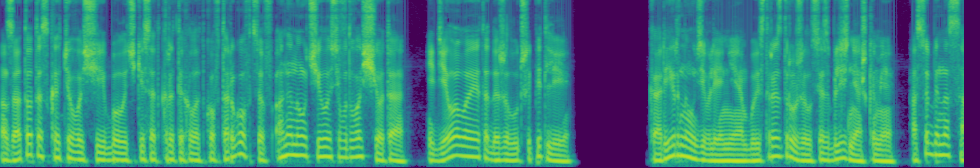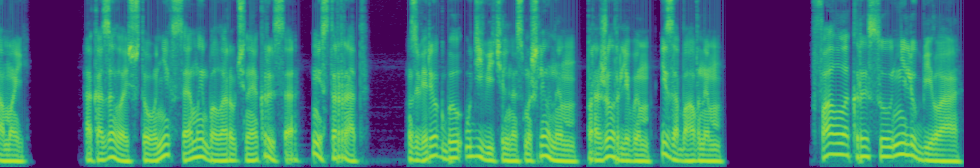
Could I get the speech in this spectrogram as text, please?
Зато таскать овощи и булочки с открытых лотков торговцев она научилась в два счета и делала это даже лучше петли. Карир, на удивление, быстро сдружился с близняшками, особенно самой. Оказалось, что у них самой была ручная крыса, мистер Рад. Зверек был удивительно смышленым, прожорливым и забавным. Фалла крысу не любила,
